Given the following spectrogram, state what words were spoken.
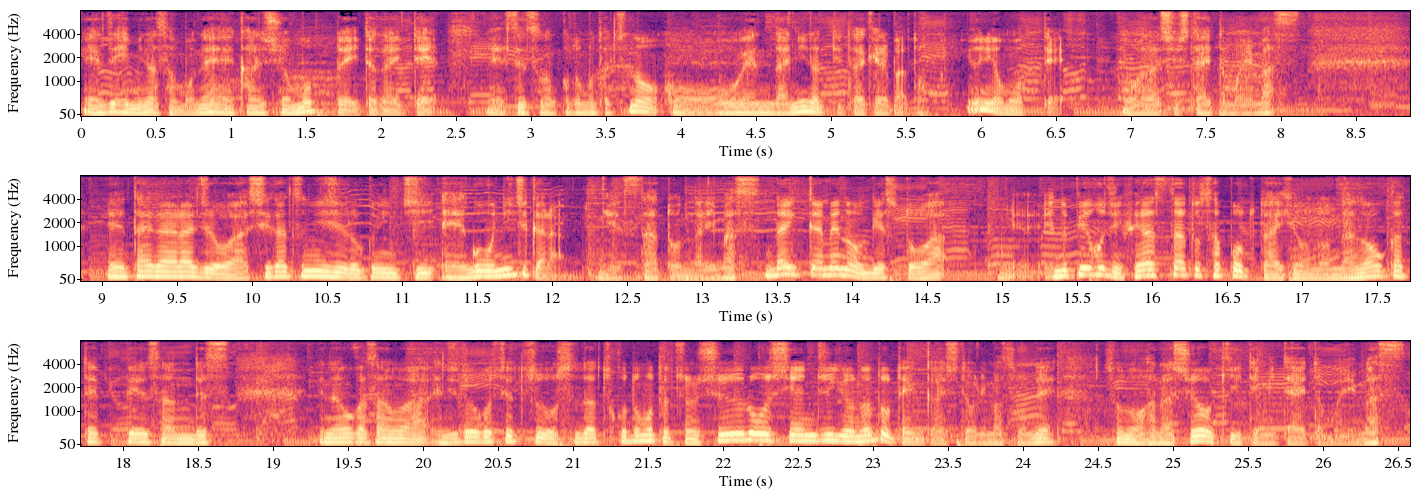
えー、ぜひ皆さんもね関心を持っていただいて、えー、施設の子どもたちの応援団になっていただければというふうに思ってお話ししたいと思います。えー、タイガーラジオは4月26日、えー、午後2時から、えー、スタートになります。第1回目のゲストは NPO 法人フェアスタートサポート代表の永岡鉄平さんです。永岡さんは児童養護施設を巣立つ子どもたちの就労支援事業などを展開しておりますのでそのお話を聞いてみたいと思います。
